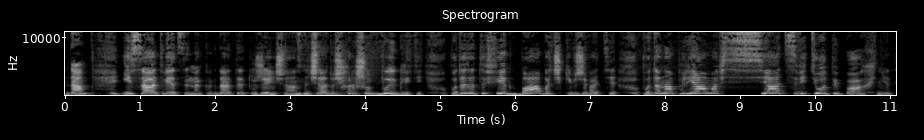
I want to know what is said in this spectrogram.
Да, и, соответственно, когда ты эту женщину, она начинает очень хорошо выглядеть, вот этот эффект бабочки в животе, вот она прямо вся цветет и пахнет.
